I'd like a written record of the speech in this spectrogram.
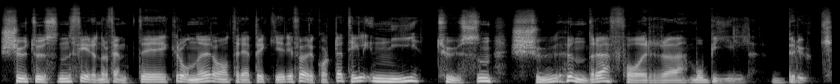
7450 kroner og tre prikker i førerkortet til 9700 for mobilbruk.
